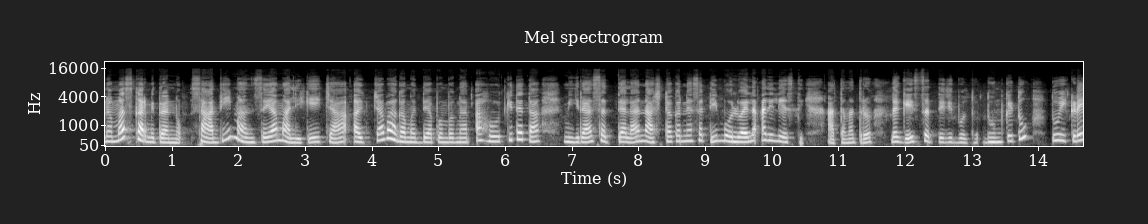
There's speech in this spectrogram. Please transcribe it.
नमस्कार मित्रांनो. साधी माणसं या मालिकेच्या आजच्या भागामध्ये आपण बघणार आहोत की त्याता मीरा सत्याला नाश्ता करण्यासाठी बोलवायला आलेली असते. आता मात्र लगेच सत्यजित बोलतो धूमकेतू तू? इकडे?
